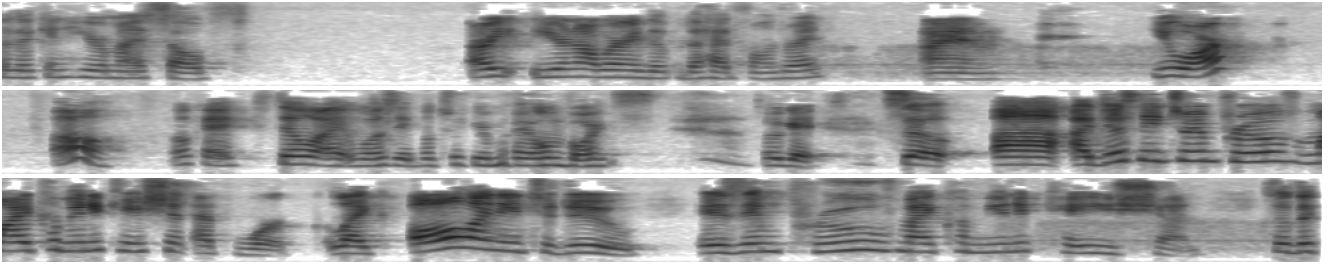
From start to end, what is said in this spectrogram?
Because I can hear myself. Are you, you're not wearing the, the headphones, right? I am. You are? Oh, okay. Still, I was able to hear my own voice okay so uh, i just need to improve my communication at work like all i need to do is improve my communication so the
